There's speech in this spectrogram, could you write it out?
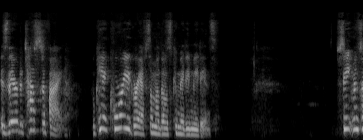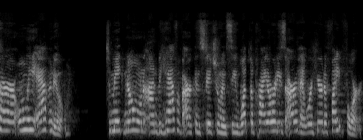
is there to testify, who can't choreograph some of those committee meetings. Statements are our only avenue to make known on behalf of our constituency what the priorities are that we're here to fight for.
